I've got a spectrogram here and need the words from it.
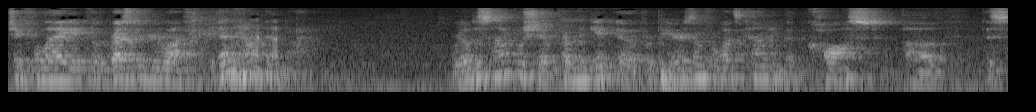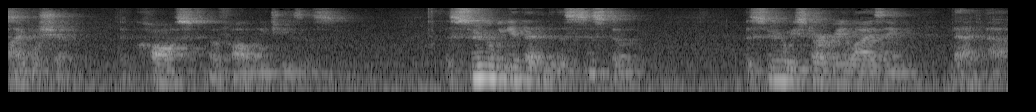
Chick fil A for the rest of your life. It doesn't help anybody. Real discipleship from the get go prepares them for what's coming, the cost of discipleship, the cost of following Jesus. The sooner we get that into the system, the sooner we start realizing that, uh,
